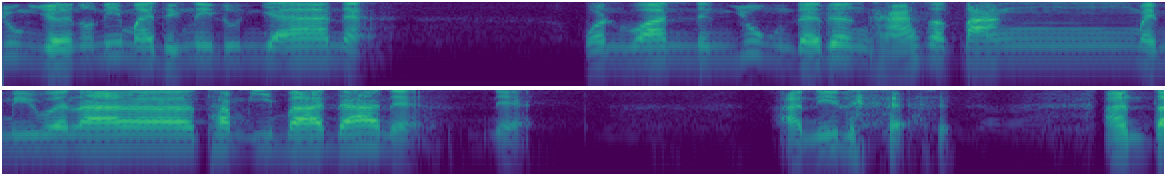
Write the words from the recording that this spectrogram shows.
ยุ่งเหยิงตรงนี้หมายถึงในดุนยาเนี่ย วันวันหนึ่งยุ่งแต่เรื่องหาสตังไม่มีเวลาทำอิบาดาเนี่ย เนี่ย อันนี้แหละ อันต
